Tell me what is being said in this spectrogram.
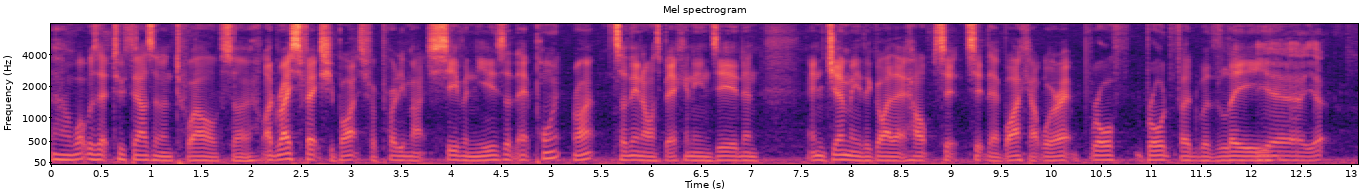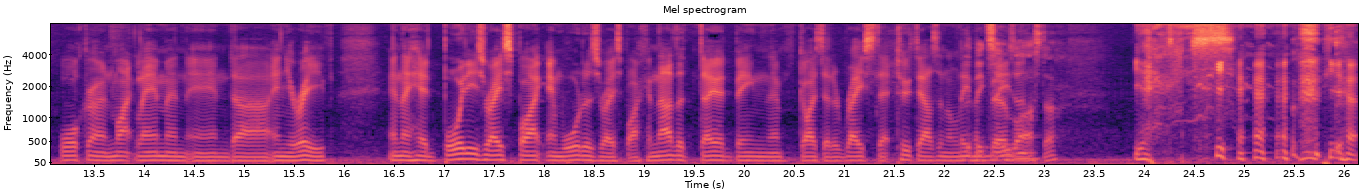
uh, what was that 2012 so i'd raced factory bikes for pretty much seven years at that point right so then i was back in nz and and jimmy the guy that helped set set that bike up we were at Broad, broadford with lee yeah, yeah. walker and mike lamman and uh, and Yarrive, and they had Boydie's race bike and Waters race bike. Another they had been the guys that had raced that The 2011 Big Bear season. Blaster. Yeah, yeah, yeah,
